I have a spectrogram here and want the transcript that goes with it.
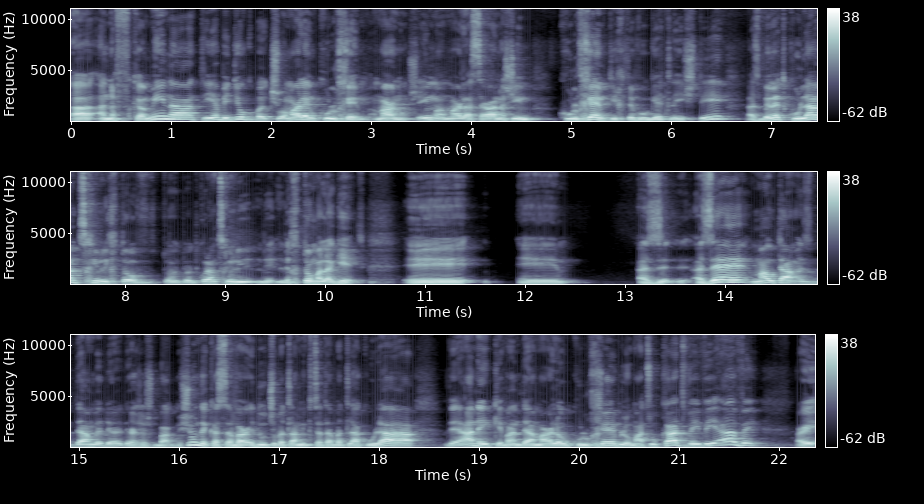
הנפקא מינה תהיה בדיוק כשהוא אמר להם כולכם. אמרנו שאם הוא אמר לעשרה אנשים כולכם תכתבו גט לאשתי, אז באמת כולם צריכים לכתוב, זאת אומרת כולם צריכים לחתום על הגט. אה, אה, אז, אז זה, מהו טעם דם בדרך השב"ג? משום דקה סבר עדות שבטלה מקצתה בטלה כולה, ואני כיוון דאמר לו כולכם לא מצאו כתבי ויהווה. הרי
